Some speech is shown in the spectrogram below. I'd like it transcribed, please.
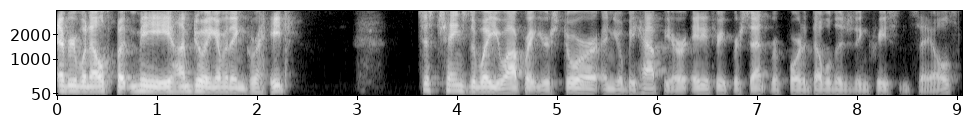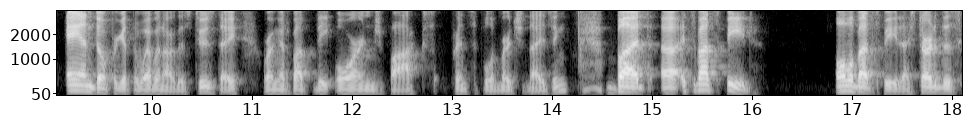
everyone else but me i'm doing everything great just change the way you operate your store and you'll be happier. 83% report a double digit increase in sales. And don't forget the webinar this Tuesday, where I'm going to talk about the orange box principle of merchandising. But uh, it's about speed, all about speed. I started this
